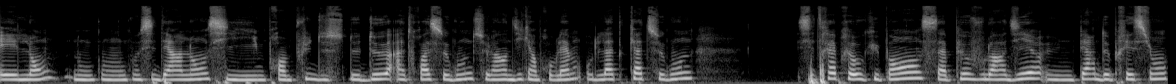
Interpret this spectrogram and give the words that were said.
est lent, donc on considère lent s'il prend plus de 2 à 3 secondes, cela indique un problème. Au-delà de 4 secondes, c'est très préoccupant. Ça peut vouloir dire une perte de pression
